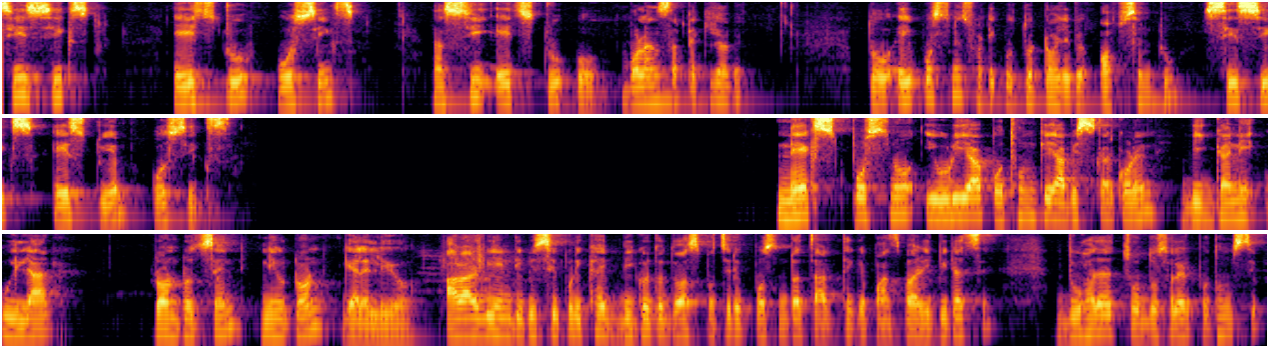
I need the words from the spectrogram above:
C six H two O six না সি এইচ টু ও বল আনসারটা কী হবে? তো এই প্রশ্নের সঠিক উত্তরটা হয়ে যাবে option two C six H twelve O six next প্রশ্ন, ইউরিয়া প্রথম কে আবিষ্কার করেন বিজ্ঞানী Wohler Roentgen Newton, Galileo. RRB NTPC পরীক্ষায় বিগত দশ বছরে প্রশ্নটা চার থেকে পাঁচবার রিপিট আছে। দু হাজার চোদ্দ সালের প্রথম শিফট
